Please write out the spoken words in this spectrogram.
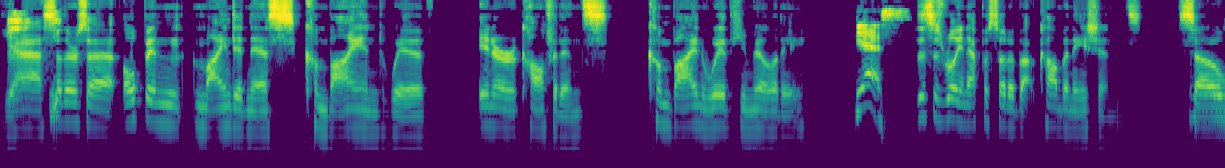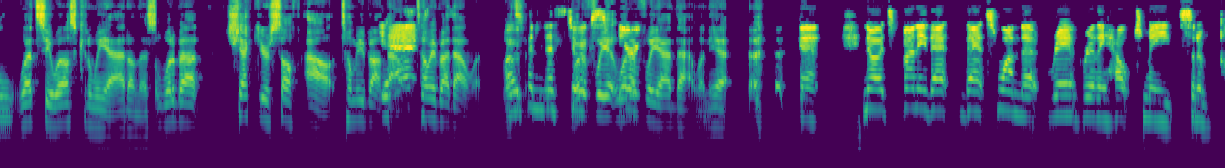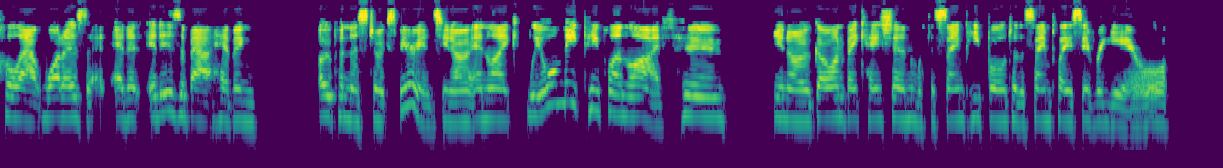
Yeah. So there's a open mindedness combined with inner confidence combined with humility. Yes. This is really an episode about combinations. So mm. let's see what else can we add on this. What about check yourself out? Tell me about yes. that. Tell me about that one. Let's, Openness to what experience. if we what if we add that one? Yeah. yeah. No, it's funny that that's one that Reb really helped me sort of pull out what is it, and it, it is about having openness to experience, you know, and like we all meet people in life who, you know, go on vacation with the same people to the same place every year, or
